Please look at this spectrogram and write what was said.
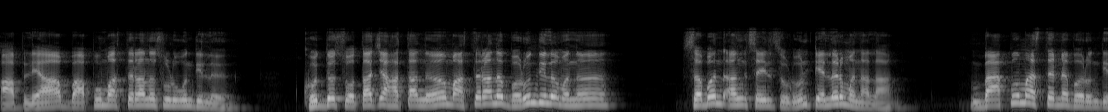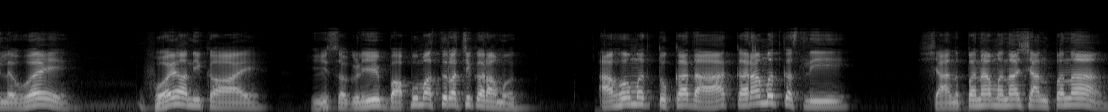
आपल्या बापू मास्तरानं सोडवून दिलं. खुद्द स्वतःच्या हातानं मास्तरानं भरून दिलं म्हण. सबंद अंग सैल सोडून टेलर म्हणाला बापू मास्तरनं भरून दिलं होय? होय आणि काय? ही सगळी बापू मास्तराची करामत. अहो मग तुकादा करामत कसली? शानपणा म्हणा शानपणा.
